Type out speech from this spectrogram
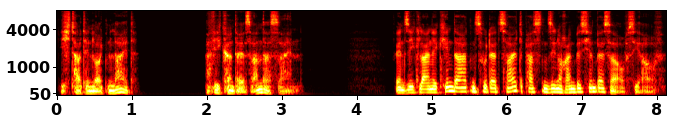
Ich tat den Leuten leid. Wie könnte es anders sein? Wenn sie kleine Kinder hatten zu der Zeit, passten sie noch ein bisschen besser auf sie auf.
